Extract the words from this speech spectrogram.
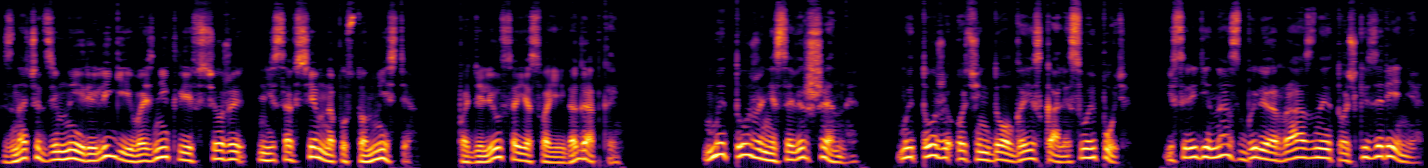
Значит, земные религии возникли все же не совсем на пустом месте. Поделился я своей догадкой. Мы тоже несовершенны. Мы тоже очень долго искали свой путь, и среди нас были разные точки зрения.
